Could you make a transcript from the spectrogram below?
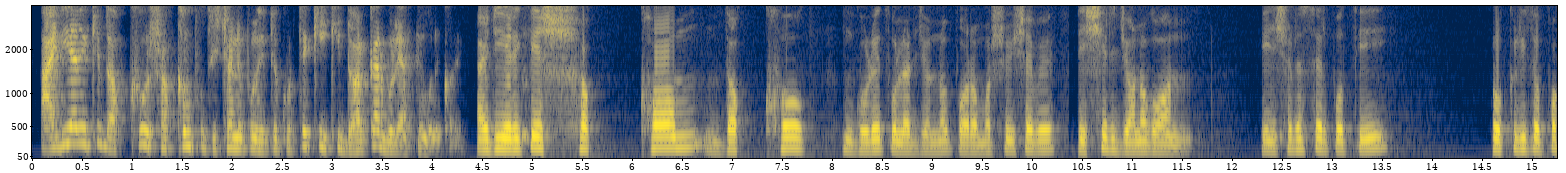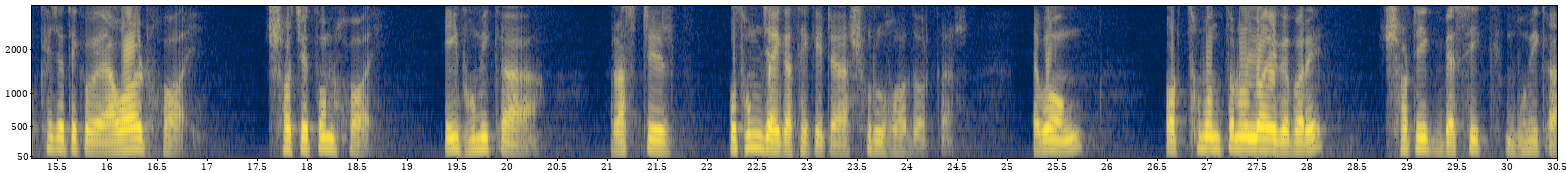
আইডিআর দক্ষ সক্ষম প্রতিষ্ঠানে পরিণত করতে কি কি দরকার বলে আপনি মনে করেন? আইটিআরকে সক্ষম, দক্ষ গড়ে তোলার জন্য পরামর্শ হিসেবে দেশের জনগণ ইন্স্যুরেন্সের প্রতি প্রকৃতপক্ষে যাতে কেউ অ্যাওয়ার্ড হয়, সচেতন হয়, এই ভূমিকা রাষ্ট্রের প্রথম জায়গা থেকে এটা শুরু হওয়া দরকার। এবং অর্থ মন্ত্রণালয় ব্যাপারে সঠিক বেসিক ভূমিকা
